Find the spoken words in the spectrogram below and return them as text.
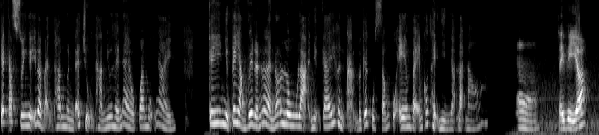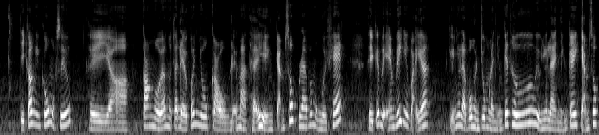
cái cách suy nghĩ về bản thân mình đã trưởng thành như thế nào qua mỗi ngày. Cái những cái dòng viết đó là nó lưu lại những cái hình ảnh về cái cuộc sống của em và em có thể nhìn nhận lại nó. Ờ tại vì á chị có nghiên cứu một xíu thì uh, con người á người ta đều có nhu cầu để mà thể hiện cảm xúc ra với một người khác. Thì cái việc em viết như vậy á kiểu như là vô hình chung là những cái thứ ví dụ như là những cái cảm xúc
